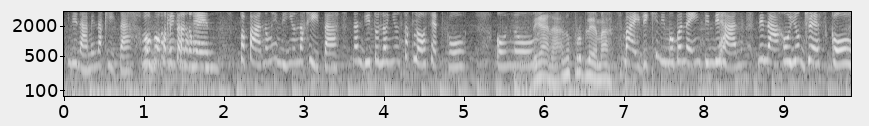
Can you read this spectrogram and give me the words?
Hindi namin nakita. Huwag mo kaming tanungin. Paano hindi nyo nakita? Nandito lang yung sa closet ko. Oh no. Diana, anong problema? Smiley, hindi mo ba naiintindihan? Ninakaw yung dress ko.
